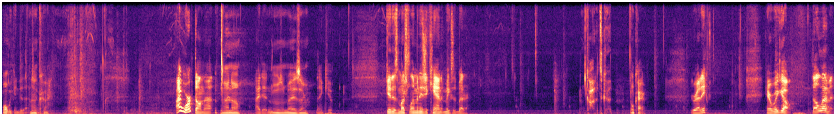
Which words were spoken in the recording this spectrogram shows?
Well, we can do that. too. Okay. I worked on that. I know. I didn't. It was amazing. Thank you. Get as much lemon as you can. It makes it better. God, it's good. Okay. You ready? Here we go. The lemon.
